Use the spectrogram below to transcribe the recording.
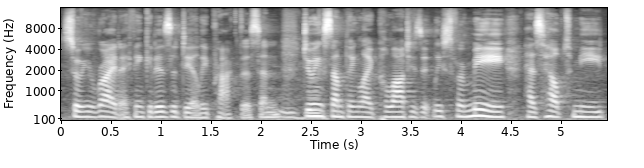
So you're right. I think it is a daily practice, and mm-hmm. doing something like Pilates, at least for me, has helped me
